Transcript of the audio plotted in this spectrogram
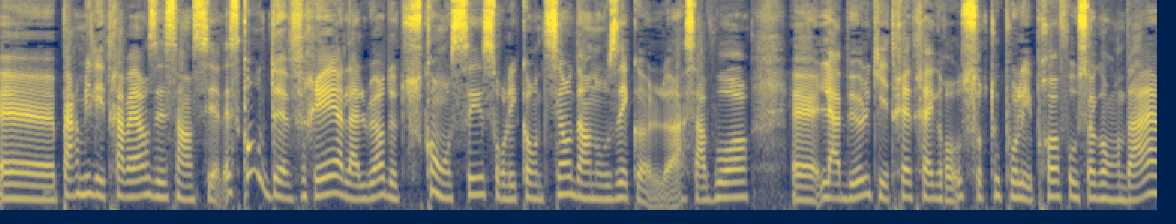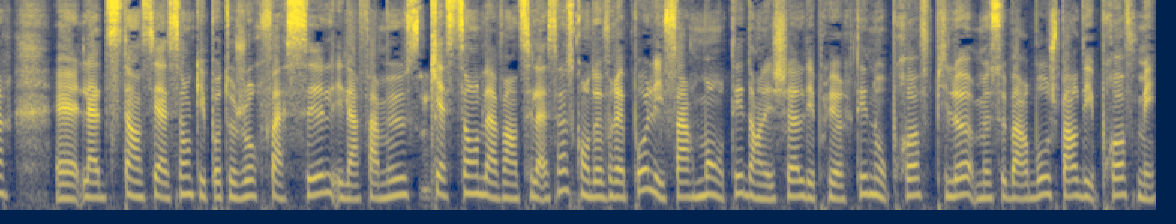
euh, parmi les travailleurs essentiels. Est-ce qu'on devrait, à la lueur de tout ce qu'on sait sur les conditions dans nos écoles, à savoir la bulle qui est très très grosse, surtout pour les profs au secondaire, la distanciation qui est pas toujours facile et la fameuse mm. question de la ventilation, est-ce qu'on devrait pas les faire monter dans l'échelle des priorités, nos profs? Puis là, M. Barbeau, je parle des profs, mais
